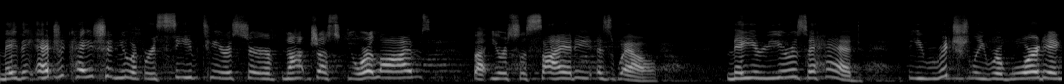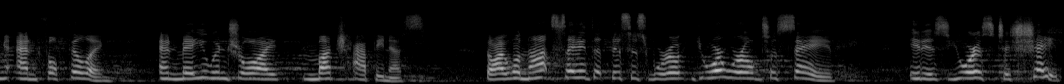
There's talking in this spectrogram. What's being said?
May the education you have received here serve not just your lives, but your society as well. May your years ahead be richly rewarding and fulfilling, and may you enjoy much happiness. Though I will not say that this is world, your world to save, it is yours to shape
